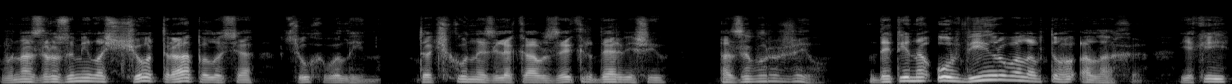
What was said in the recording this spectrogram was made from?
Вона зрозуміла, що трапилося в цю хвилину. Дочку не злякав зикр дервішів, а заворожив. Дитина увірувала в того Аллаха, який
